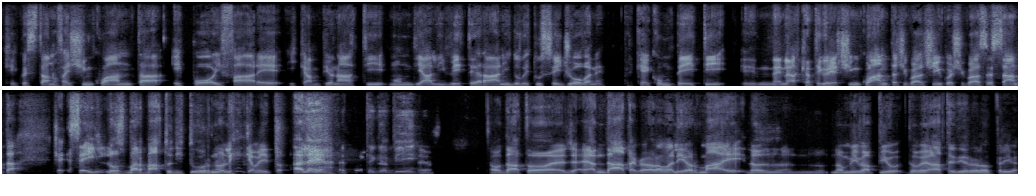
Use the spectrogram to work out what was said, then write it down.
che quest'anno fai 50 e puoi fare i campionati mondiali veterani dove tu sei giovane perché competi eh, nella categoria 50, 55, 50, 60 cioè sei lo sbarbato di turno lì capito? A lei, te capì? Eh, ho dato, è, è, andata quella roba lì ormai non, non mi va più, dovevate dirvelo prima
